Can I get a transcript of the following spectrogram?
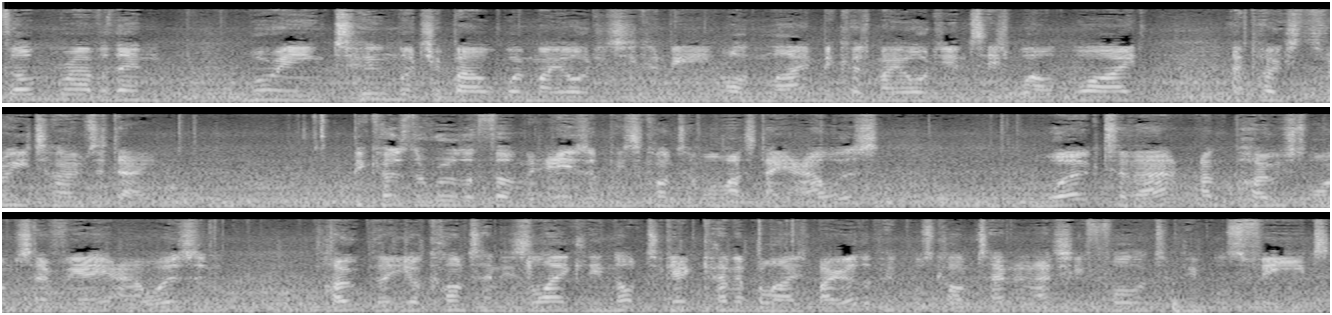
thumb rather than worrying too much about when my audience is going to be online because my audience is worldwide. I post three times a day. Because the rule of thumb is a piece of content will last eight hours, work to that and post once every eight hours and hope that your content is likely not to get cannibalized by other people's content and actually fall into people's feeds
